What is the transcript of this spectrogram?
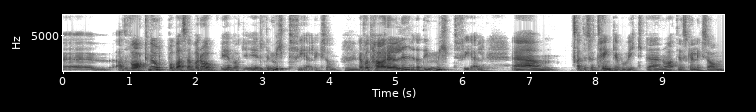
eh, att vakna upp och bara säga vadå, är, är det inte mitt fel liksom? Jag har fått höra hela livet att det är mitt fel. Ehm, att jag ska tänka på vikten och att jag ska liksom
